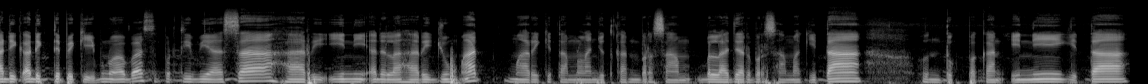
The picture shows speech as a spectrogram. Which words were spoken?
adik-adik TPK Ibnu Abbas seperti biasa hari ini adalah hari Jumat. Mari kita melanjutkan bersama belajar bersama kita. Untuk pekan ini kita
